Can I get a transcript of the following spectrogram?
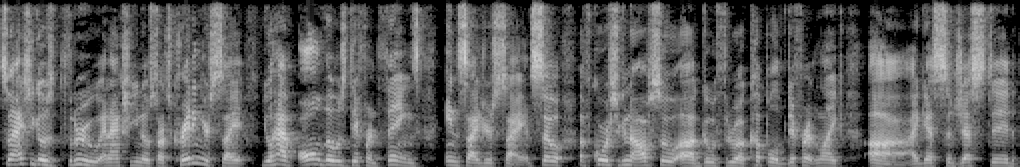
So actually actually goes through and actually, you know, starts creating your site, you'll have all those different things inside your site. So, of course, you're going to also uh, go through a couple of different, like, uh, I guess, suggested,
